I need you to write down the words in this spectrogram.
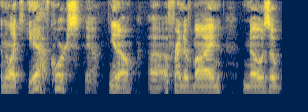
and they're like, "Yeah, of course." Yeah. You know, uh, a friend of mine knows a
